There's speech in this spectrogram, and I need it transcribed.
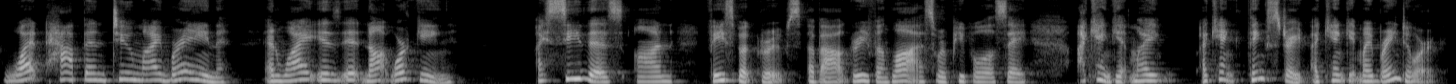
what happened to my brain and why is it not working? I see this on Facebook groups about grief and loss where people will say, I can't get my, I can't think straight. I can't get my brain to work.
